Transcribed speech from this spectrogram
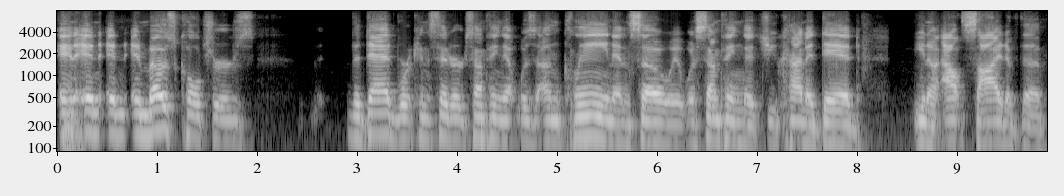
And in in in most cultures, the dead were considered something that was unclean, and so it was something that you kind of did, you know, outside of the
